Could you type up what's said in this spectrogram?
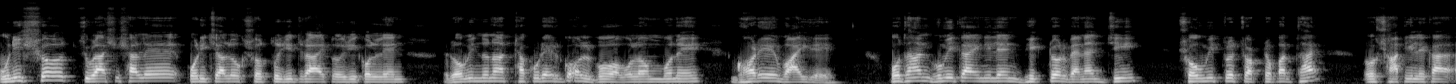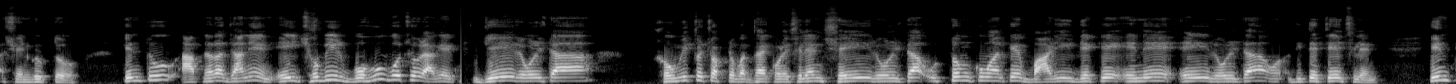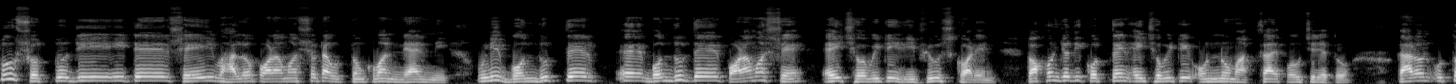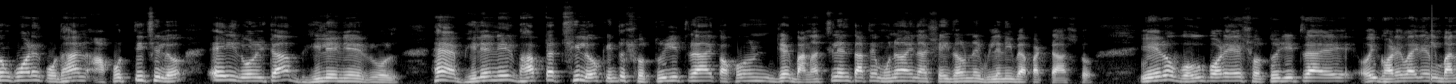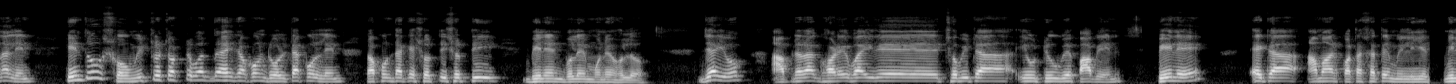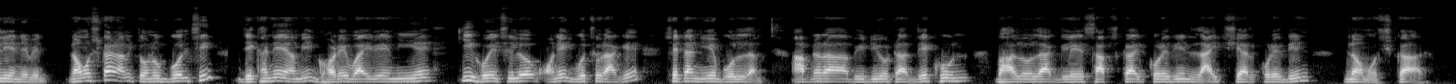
উনিশশো চুরাশি সালে পরিচালক সত্যজিৎ রায় তৈরি করলেন রবীন্দ্রনাথ ঠাকুরের গল্প অবলম্বনে ঘরে বাইরে। প্রধান ভূমিকায় নিলেন ভিক্টর ব্যানার্জি, সৌমিত্র চট্টোপাধ্যায় ও স্বাতিলেখা সেনগুপ্ত। কিন্তু আপনারা জানেন, এই ছবির বহু বছর আগে যে রোলটা সৌমিত্র চট্টোপাধ্যায় করেছিলেন, সেই রোলটা উত্তম কুমারকে বাড়ি ডেকে এনে এই রোলটা দিতে চেয়েছিলেন। কিন্তু সত্যজিতের সেই ভালো পরামর্শটা উত্তম কুমার নেননি। উনি বন্ধুত্বের বন্ধুদের পরামর্শে এই ছবিটি রিফিউজ করেন। তখন যদি করতেন, এই ছবিটি অন্য মাত্রায় পৌঁছে যেত। কারণ উত্তম কুমারের প্রধান আপত্তি ছিল এই রোলটা ভিলেনের রোল। হ্যাঁ ভিলেনের ভাবটা ছিল, কিন্তু সত্যজিৎ রায় তখন যে বানাচ্ছিলেন তাতে মনে হয় না সেই ধরনের ভিলেনি ব্যাপারটা আসতো। এরও বহু পরে সত্যজিৎ রায় ওই ঘরে বাইরে বানালেন কিন্তু সৌমিত্র চট্টোপাধ্যায় যখন রোলটা করলেন, তখন তাকে সত্যি সত্যি ভিলেন বলে মনে হলো। যাই হোক, আপনারা ঘরে বাইরে ছবিটা ইউটিউবে পাবেন, পেলে এটা আমার কথার সাথে মিলিয়ে মিলিয়ে নেবেন। নমস্কার, আমি তনুপ বলছি, যেখানে আমি ঘরে বাইরে নিয়ে কি হয়েছিল অনেক বছর আগে সেটা নিয়ে বললাম। আপনারা ভিডিওটা দেখুন, ভালো লাগলে সাবস্ক্রাইব করে দিন, লাইক, শেয়ার করে দিন। নমস্কার।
